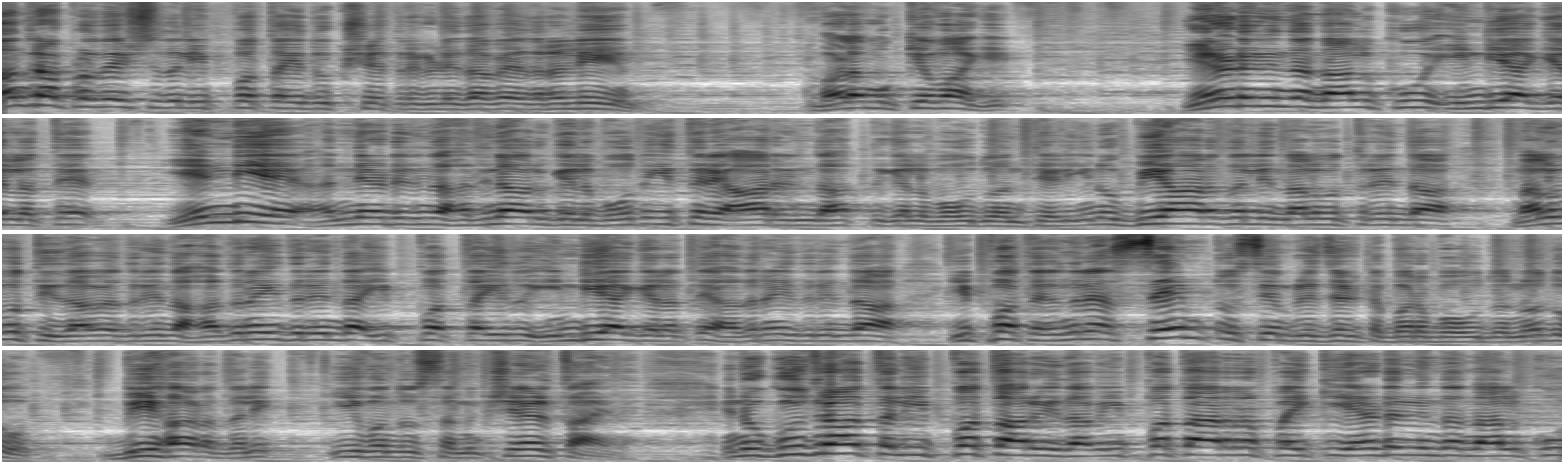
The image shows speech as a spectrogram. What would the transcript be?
ಆಂಧ್ರ ಪ್ರದೇಶದಲ್ಲಿ ಇಪ್ಪತ್ತೈದು ಕ್ಷೇತ್ರಗಳಿದ್ದಾವೆ ಅದರಲ್ಲಿ ಬಹಳ ಮುಖ್ಯವಾಗಿ ಎರಡರಿಂದ ನಾಲ್ಕು ಇಂಡಿಯಾ ಗೆಲ್ಲುತ್ತೆ. ಎನ್ ಡಿ ಎ ಹನ್ನೆರಡರಿಂದ ಹದಿನಾರು ಗೆಲ್ಲಬಹುದು, ಇತರೆ ಆರರಿಂದ ಹತ್ತು ಗೆಲ್ಲಬಹುದು ಅಂತೇಳಿ. ಇನ್ನು ಬಿಹಾರದಲ್ಲಿ ನಲವತ್ತರಿಂದ ನಲವತ್ತಿದ್ದಾವೆ ಅದರಿಂದ ಹದಿನೈದರಿಂದ ಇಪ್ಪತ್ತೈದು ಇಂಡಿಯಾ ಗೆಲ್ಲುತ್ತೆ. ಹದಿನೈದರಿಂದ ಇಪ್ಪತ್ತೈದು ಅಂದರೆ ಸೇಮ್ ಟು ಸೇಮ್ ರಿಸಲ್ಟ್ ಬರಬಹುದು ಅನ್ನೋದು ಬಿಹಾರದಲ್ಲಿ ಈ ಒಂದು ಸಮೀಕ್ಷೆ ಹೇಳ್ತಾ ಇದೆ. ಇನ್ನು ಗುಜರಾತಲ್ಲಿ ಇಪ್ಪತ್ತಾರು ಇದ್ದಾವೆ ಇಪ್ಪತ್ತಾರರ ಪೈಕಿ ಎರಡರಿಂದ ನಾಲ್ಕು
